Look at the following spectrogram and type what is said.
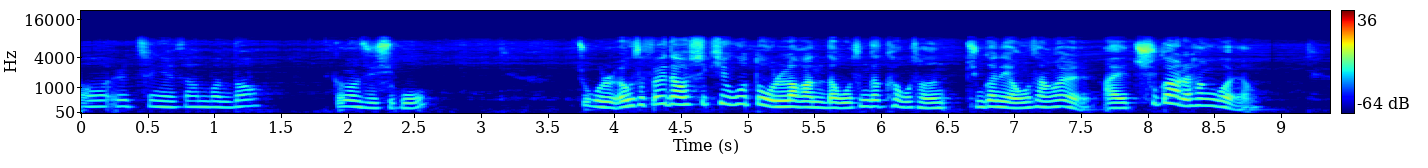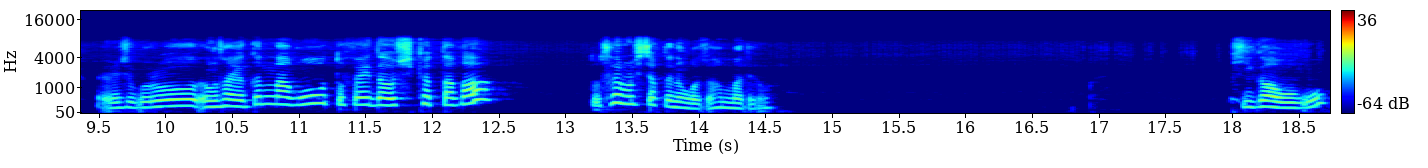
쭉 나와서 1층에서 한 번 더 끊어주시고 쭉 올라 여기서 페이드아웃 시키고 또 올라간다고 생각하고 저는 중간에 영상을 아예 추가를 한 거예요. 이런 식으로 영상이 끝나고 또 페이드아웃 시켰다가 또 새로 시작되는 거죠 한마디로. 비가 오고.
